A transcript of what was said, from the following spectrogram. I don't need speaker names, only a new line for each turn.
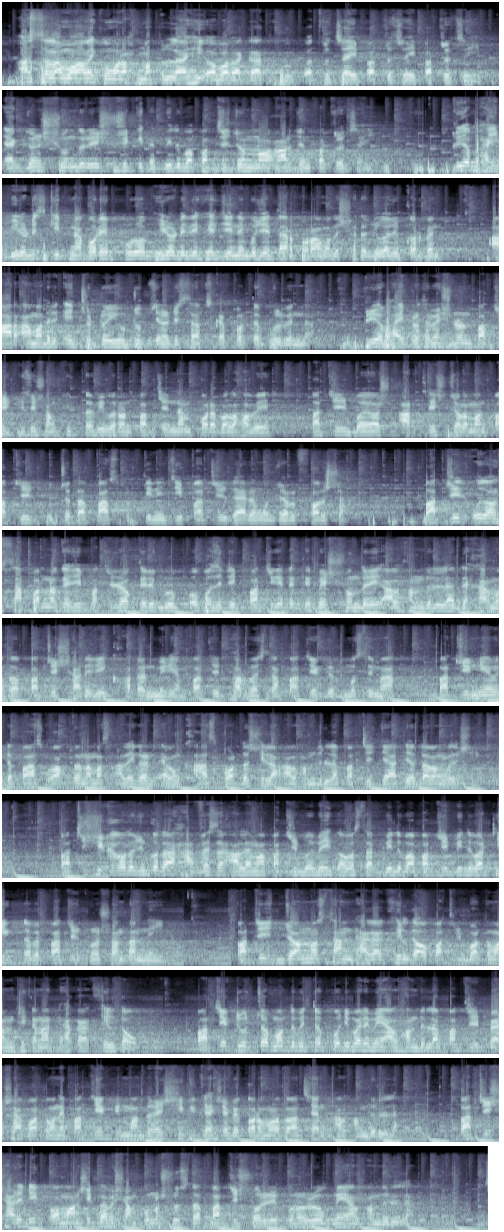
আসসালামু আলাইকুম রহমতুল্লাহি অবরাকাত পাত্র চাই পাত্র চাই পাত্র চাই। একজন সুন্দরী, সুশিক্ষিতা বিধবা পাত্রের জন্য আটজন পাত্র চাই। প্রিয় ভাই, ভিডিওটি স্কিপ না করে পুরো ভিডিওটি দেখে জেনে বুঝে তারপর আমাদের সাথে যোগাযোগ করবেন। আর আমাদের এই ছোট্ট ইউটিউব চ্যানেলটি সাবস্ক্রাইব করতে ভুলবেন না। প্রিয় ভাই, প্রথমে শুনুন, পাত্রের কিছু সংক্ষিপ্ত বিবরণ। পাত্রের নাম পরে বলা হবে। পাত্রীর বয়স আটত্রিশ, চলমান পাত্রীর উচ্চতা পাঁচ ফুট তিন ইঞ্চি, পাত্রীর গায়ের উজ্জ্বল ফর্সা। পাত্রীর ওজন ছাপ্পান্ন কেজি, পাত্রীর রক্তের গ্রুপ ও পজিটিভ পাত্রীকে দেখতে বেশ সুন্দরী। আলহামদুলিল্লাহ, দেখার মতো পাত্রীর শারীরিক হটন মিডিয়াম। পাত্রীর ধর্ম ইসলাম পাত্রী একজন মুসলিমা। পাত্রীর নিয়মিত পাঁচ ওয়াক্ত নামাজ আদায় করেন এবং খাস পর্দশীলা। আলহামদুলিল্লাহ, পাত্রীর জাতীয়তা বাংলাদেশী। পাত্রীর শিক্ষাগত যোগ্যতা, হাফেজা, আলেমা, পাত্রীর বৈবাহিক অবস্থা, বিধবা, পাত্রীর বিধবা ঠিক, তবে পাত্রীর কোনো সন্তান নেই। পাত্রীর জন্মস্থান ঢাকা খিলগাঁও পাত্রীর বর্তমান ঠিকানা ঢাকা খিলগাঁও পাত্রী একটি উচ্চ মধ্যবিত্ত পরিবারের মেয়ে, আলহামদুলিল্লাহ। পাত্রীর পেশা বর্তমানে পাত্রী একটি মাদ্রাসায় শিক্ষিকা হিসেবে কর্মরত আছেন, আলহামদুলিল্লাহ। পাত্রী শারীরিক ও মানসিকভাবে সম্পূর্ণ সুস্থ, পাত্রীর শরীরে কোনো রোগ নেই, আলহামদুলিল্লাহ।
